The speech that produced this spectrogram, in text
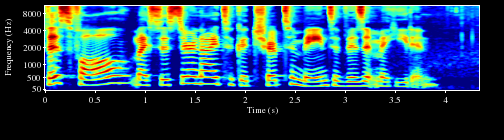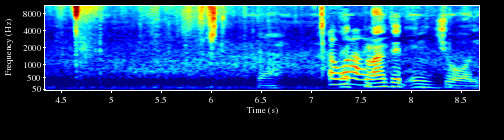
This fall, my sister and I took a trip to Maine to visit Muhidin. Yeah. Oh, wow. I planted in June.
